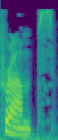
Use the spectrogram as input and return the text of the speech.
frumps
